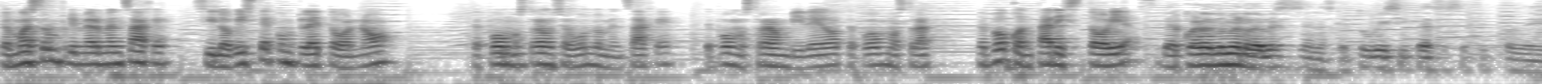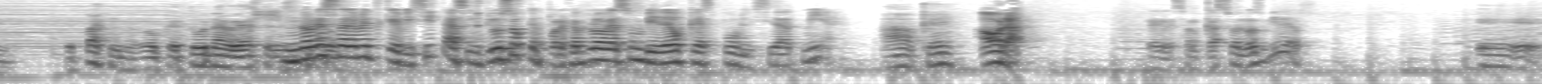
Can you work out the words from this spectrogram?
Te muestro un primer mensaje, si lo viste completo o no. Te puedo mostrar un segundo mensaje, te puedo mostrar un video, te puedo mostrar, te puedo contar historias. De acuerdo al número de veces en las que tú visitas ese tipo de, de páginas o que tú navegaste No necesariamente que visitas, incluso que por ejemplo ves un video que es publicidad mía. Ah, ok. Ahora, regreso al caso de los videos. Eh,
